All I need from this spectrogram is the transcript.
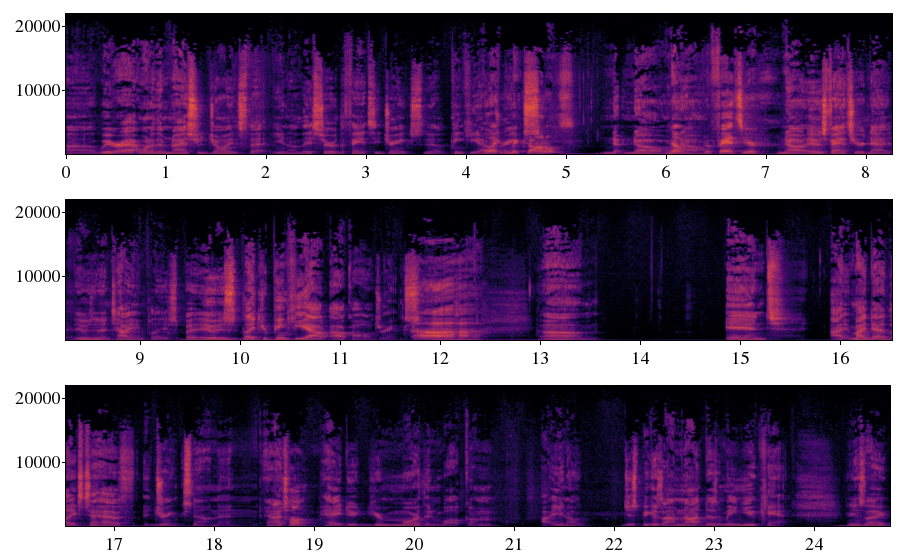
uh, we were at one of them nicer joints that you know they serve the fancy drinks, the pinky out like drinks. mcdonald's No, no, no no, no, fancier no. It was fancier than that. It was an Italian place, but it was like your pinky out alcohol drinks. ah Um, and I, my dad likes to have drinks now and then. And I told him, hey, dude, you're more than welcome. Uh, you know, just because I'm not doesn't mean you can't. And he's like,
